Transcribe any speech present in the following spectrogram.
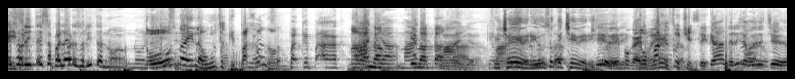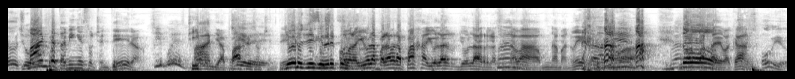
eso ahorita, esa palabra ahorita no. No, No, nadie la usa, qué paja, ¿no? Pa- que pa- Más maña, maña. qué bacán. Maña. Qué chévere, yo uso qué chévere. Chévere. época de No, paja es nuestra. ochenta. Se cagan de risa cuando es chévere, ¿no? Manja también es ochentera. Sí, pues. Manja, paja es ochentera. Yo creo que tiene que ver con. Ahora, yo la palabra paja, yo la, yo la relacionaba a una manuela. Ah, De bacán. Obvio.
